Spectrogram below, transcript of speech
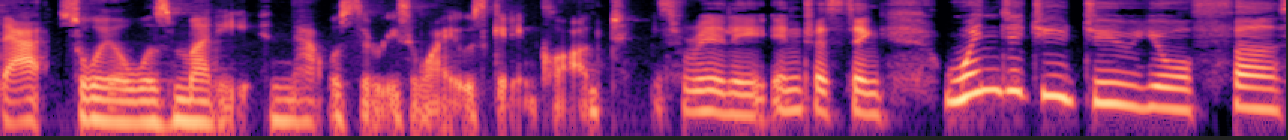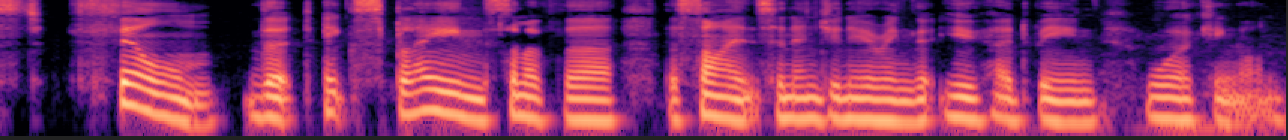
that soil was muddy, and that was the reason why it was getting clogged. It's really interesting. When did you do your first film that explained some of the the science and engineering that you had been working on?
